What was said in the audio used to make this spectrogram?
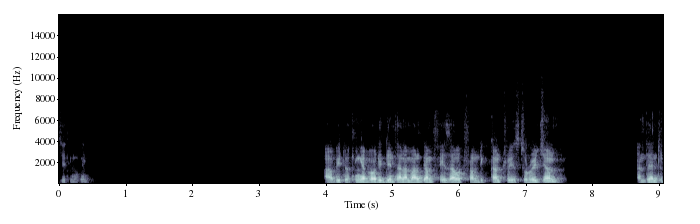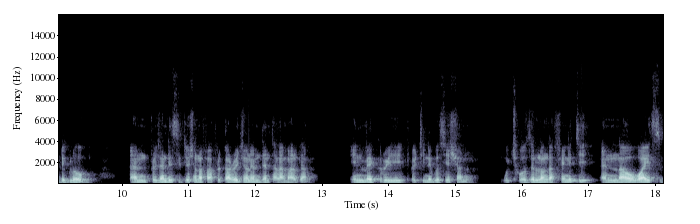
Is it moving? I'll be talking about the dental amalgam phase out from the countries to region and then to the globe and present the situation of Africa region and dental amalgam in Mercury treaty negotiation, which was a long affinity, and now why it's a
